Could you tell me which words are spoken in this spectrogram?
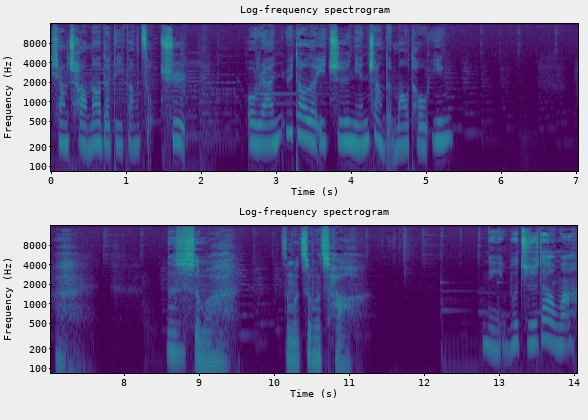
向吵闹的地方走去。偶然遇到了一只年长的猫头鹰。唉，那是什么啊？怎么这么吵？你不知道吗？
